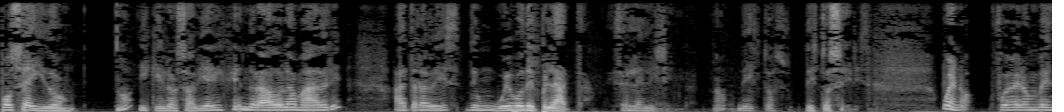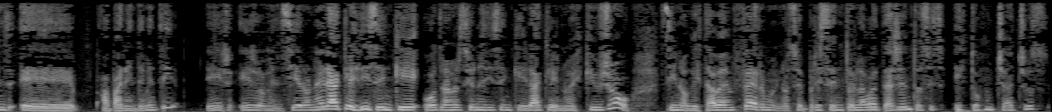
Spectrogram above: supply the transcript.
Poseidón, ¿no? Y que los había engendrado la madre a través de un huevo de plata. Esa es la leyenda, ¿no? De estos, de estos seres. Bueno, fueron eh, aparentemente ellos, vencieron a Heracles. Dicen que, otras versiones dicen que Heracles no es que huyó, sino que estaba enfermo y no se presentó en la batalla. Entonces, estos muchachos,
